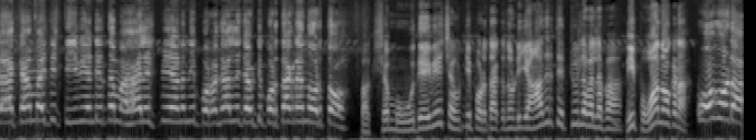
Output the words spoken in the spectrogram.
black and white T V കണ്ടിരുന്ന മഹാലക്ഷ്മിയാണ് നീ പുറകാലിന് ചവിട്ടി പുറത്താക്കണെന്ന് ഓർത്തോ? പക്ഷെ മൂദേവിയെ ചവിട്ടി പുറത്താക്കുന്നോണ്ട് യാതൊരു തെറ്റൂല വല്ലപ്പാ നീ പോവാൻ നോക്കടാ. പോകൂടാ.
